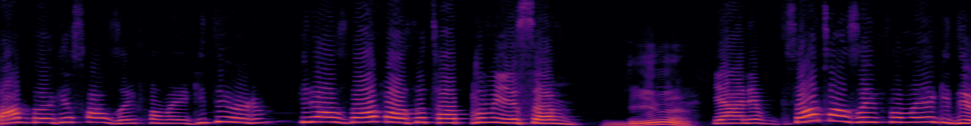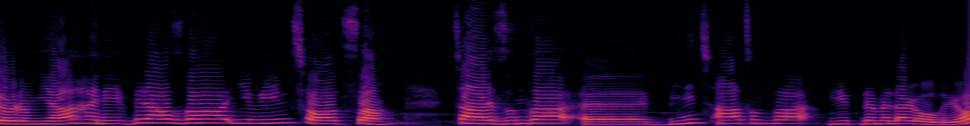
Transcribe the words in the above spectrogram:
Ben bölgesel zayıflamaya gidiyorum. Biraz daha fazla tatlı mı yesem? Değil mi? Yani zaten zayıflamaya gidiyorum ya. Hani biraz daha yemeğimi çoğaltsam tarzında e, bilinç altında yüklemeler oluyor.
